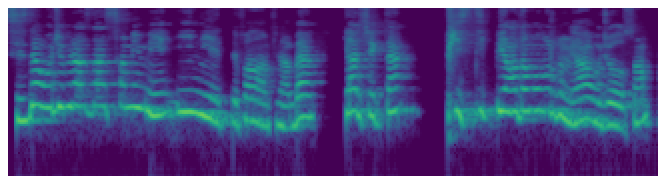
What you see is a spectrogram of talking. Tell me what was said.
Sizde hoca biraz daha samimi, iyi niyetli falan filan. Ben gerçekten pislik bir adam olurdum ya hoca olsam.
